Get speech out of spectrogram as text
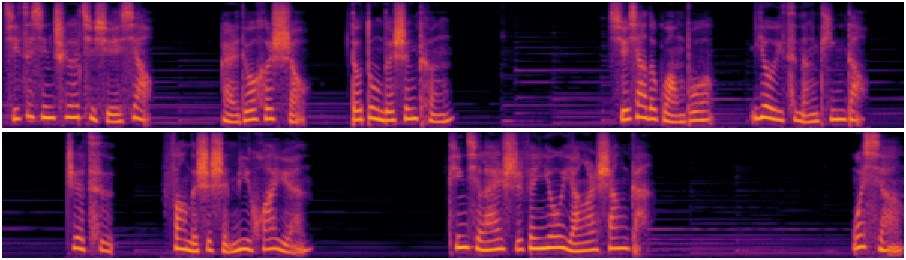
骑自行车去学校，耳朵和手都冻得生疼。学校的广播又一次能听到，这次放的是《神秘花园》，听起来十分悠扬而伤感。我想，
